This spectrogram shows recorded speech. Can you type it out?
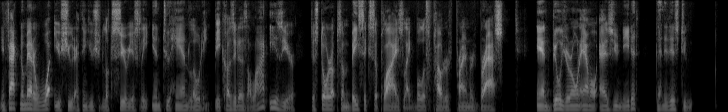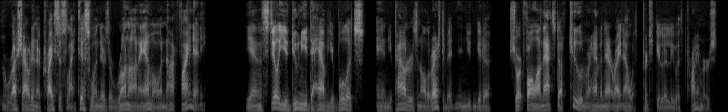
In fact, no matter what you shoot, I think you should look seriously into hand loading because it is a lot easier to store up some basic supplies like bullets, powders, primers, brass, and build your own ammo as you need it than it is to rush out in a crisis like this when there's a run on ammo and not find any. Yeah, and still you do need to have your bullets and your powders and all the rest of it, and you can get a shortfall on that stuff too. And we're having that right now with particularly with primers.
